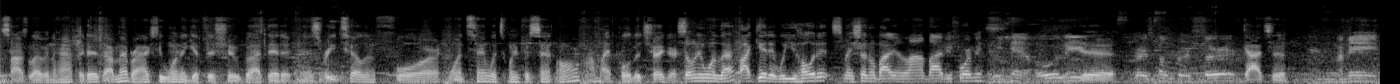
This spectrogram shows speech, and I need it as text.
Size 11 and a half. It is. I remember I actually wanted to get this shoe, but I did it. And it's retailing for 110 with 20% off. I might pull the trigger. It's the only one left. I get it. Will you hold it? Just make sure nobody in line buy before me. We can't hold it. Yeah. First come, first serve. Gotcha. I mean,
